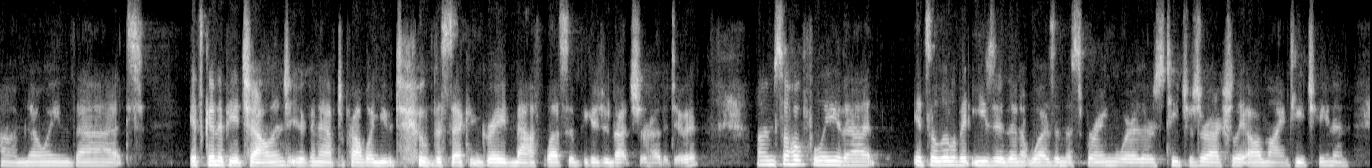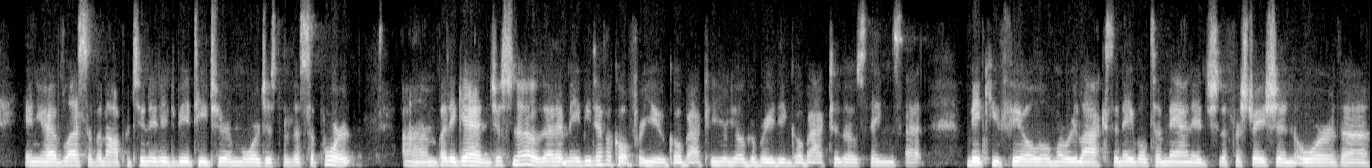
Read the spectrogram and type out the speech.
um, knowing that it's going to be a challenge. You're going to have to probably YouTube the second grade math lesson because you're not sure how to do it. Um, so hopefully that it's a little bit easier than it was in the spring where there's teachers are actually online teaching and and you have less of an opportunity to be a teacher and more just for the support. Um, but again, just know that it may be difficult for you. Go back to your yoga breathing, go back to those things that make you feel a little more relaxed and able to manage the frustration or the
